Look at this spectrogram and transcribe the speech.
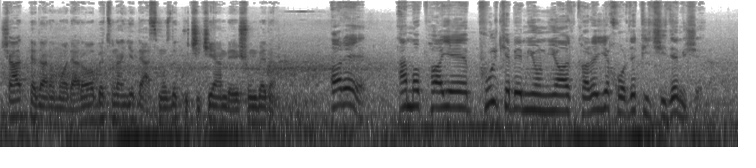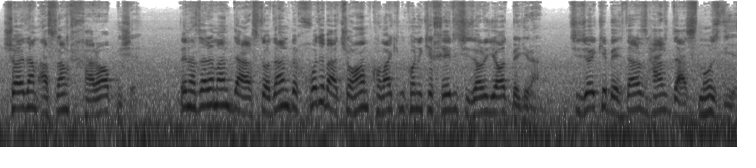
شاید پدر و مادرها بتونن یه دستمزد کوچیکی هم بهشون بدن. آره اما پای پول که به میون میاد کارا یه خورده پیچیده میشه. شاید هم اصلا خراب میشه. به نظر من درس دادن به خود بچه هم کمک می‌کنه که خیلی چیزها رو یاد بگیرن. چیزهایی که بهتر از هر دستمزدیه.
